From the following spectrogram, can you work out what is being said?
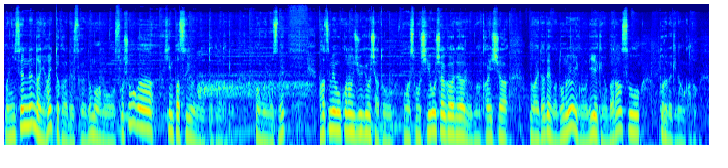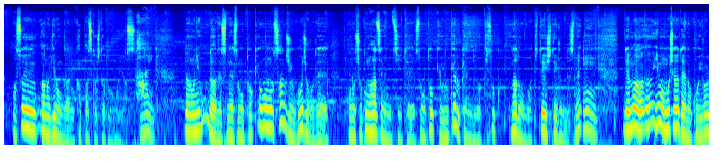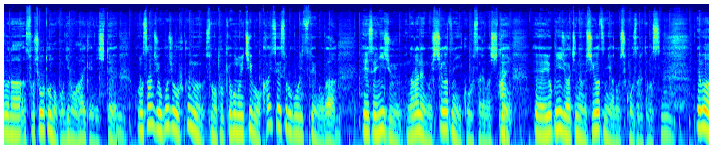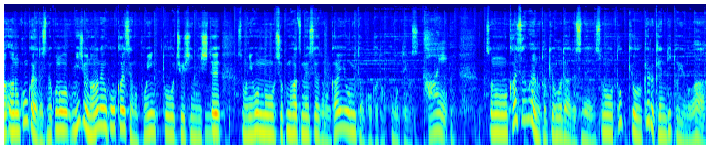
まあ、2000年代に入ってからですけれどもあの訴訟が頻発するようになったからだと思いますね。発明を行う従業者と、まあ、その使用者側である、まあ、会社の間で、まあ、どのようにこの利益のバランスを取るべきなのかと、まあ、そういうあの議論があの活発化したと思います。はいであの日本ではですねその特許法の35条でこの職務発明についてその特許を受ける権利の規則などをまあ規定しているんですね。ええ。でまあ、今申し上げたようなこういろいろな訴訟等のこう議論を背景にして、この35条を含むその特許法の一部を改正する法律というのが、平成27年の7月に公布されまして、はいえー翌28年の4月にあの施行されています。でまあ、あの今回はですねこの27年法改正のポイントを中心にして、その日本の職務発明制度の概要を見ておこうかと思っています。はいその開催前の特許法ではですねその特許を受ける権利というのは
